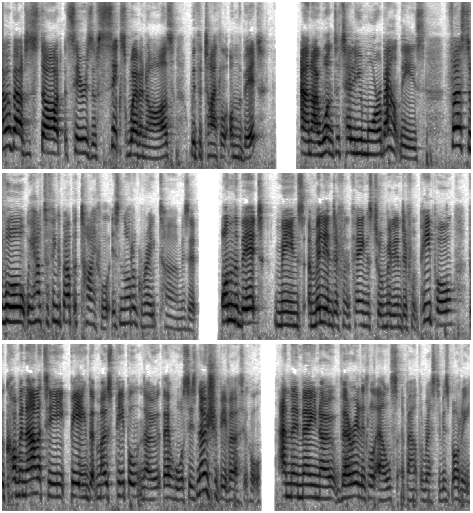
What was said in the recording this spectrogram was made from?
I'm about to start a series of six webinars with the title On the Bit, and I want to tell you more about these. First of all, we have to think about the title. It's not a great term, is it? On the bit means a million different things to a million different people, the commonality being that most people know their horse's nose should be vertical, and they may know very little else about the rest of his body.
